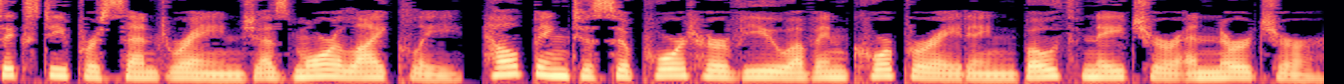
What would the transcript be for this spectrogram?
60% range is more likely, helping to support her view of incorporating both nature and nurture.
